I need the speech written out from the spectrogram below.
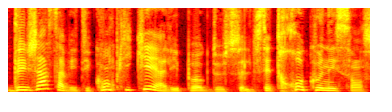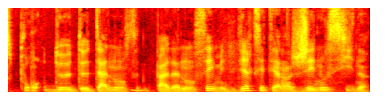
déjà, ça avait été compliqué à l'époque de ce- cette reconnaissance pour de d'annoncer, pas d'annoncer, mais de dire que c'était un génocide.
